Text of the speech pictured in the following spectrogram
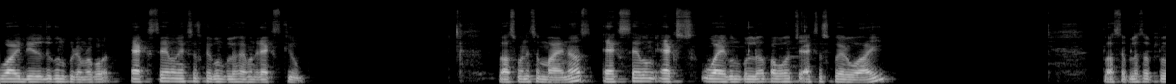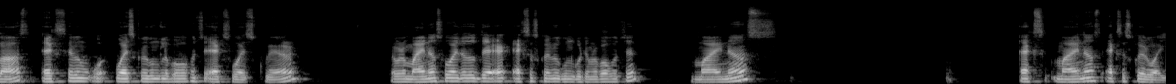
ওয়াই দিয়ে যদি গুণ করি, আমরা এক্স এবং এক্স স্কোয়ার গুণ করলে হয় আমাদের x cube. Plus minus minus x এবং এক্স ওয়াই গুণ করলে পাবো হচ্ছে x square y plus plus plus x এবং ওয়াই স্কোয়ার গুণ করলে পাবো হচ্ছে এক্স ওয়াই স্কোয়ার তারপরে মাইনাস ওয়াই যদি এক্স স্কোয়ার গুণ করি আমরা পাবো হচ্ছে minus x minus x square y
